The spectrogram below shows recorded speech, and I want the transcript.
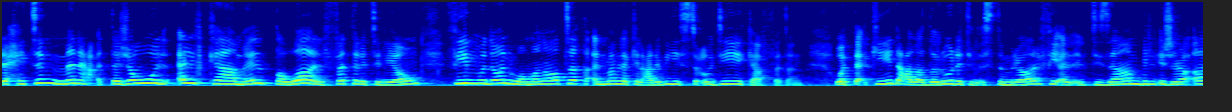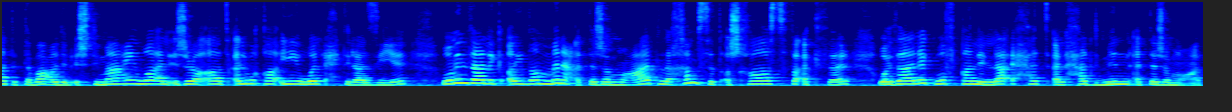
رح يتم منع التجول الكامل طوال فترة اليوم في مدن ومناطق المملكة العربية السعودية كافة. والتأكيد على ضرورة الاستمرار في الالتزام بالإجراءات التباعد الاجتماعي والإجراءات الوقائية والاحترازية. ومن ذلك أيضا منع التجمعات لخمسة أشخاص فأكثر وذلك وفقا للائحة الحد من التجمعات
